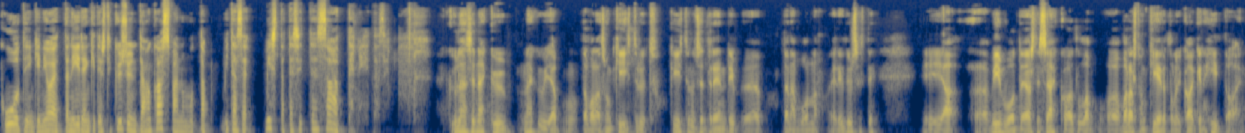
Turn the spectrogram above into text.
kuultiinkin jo, että niidenkin tietysti kysyntä on kasvanut, mutta mitä se, mistä te sitten saatte niitä? Kyllähän se näkyy, näkyy ja tavallaan se on kiihtynyt, kiihtynyt se trendi tänä vuonna erityisesti. Ja viime vuoteen asti sähköautolla varaston kierto oli kaiken hitain.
